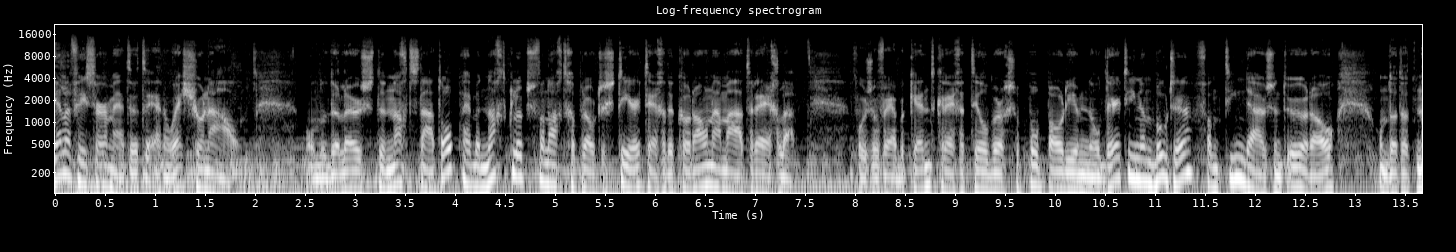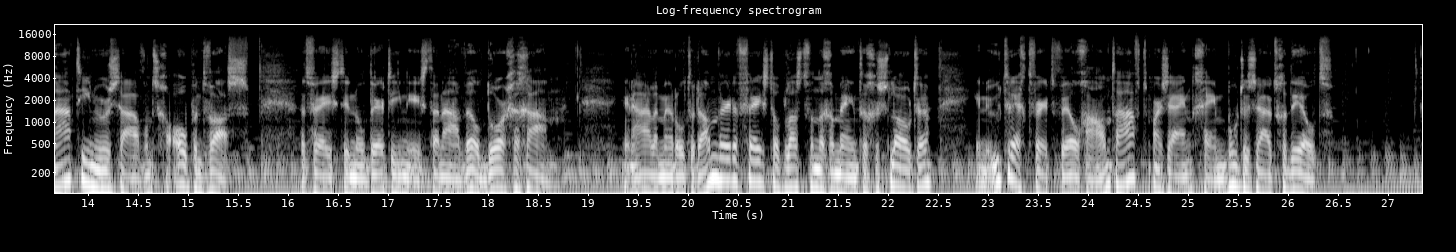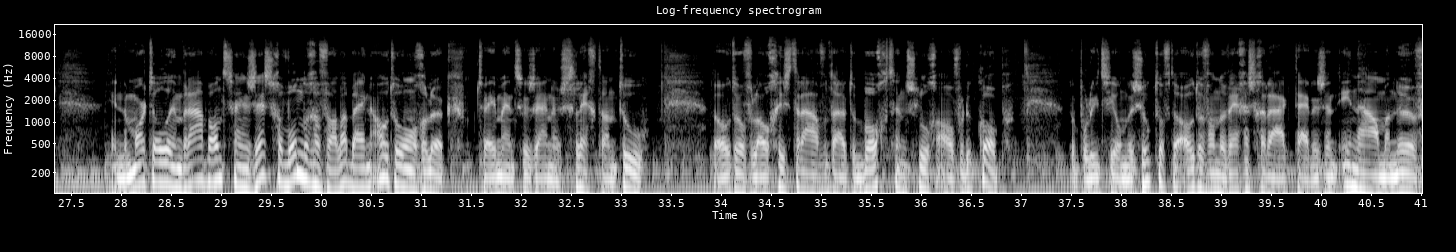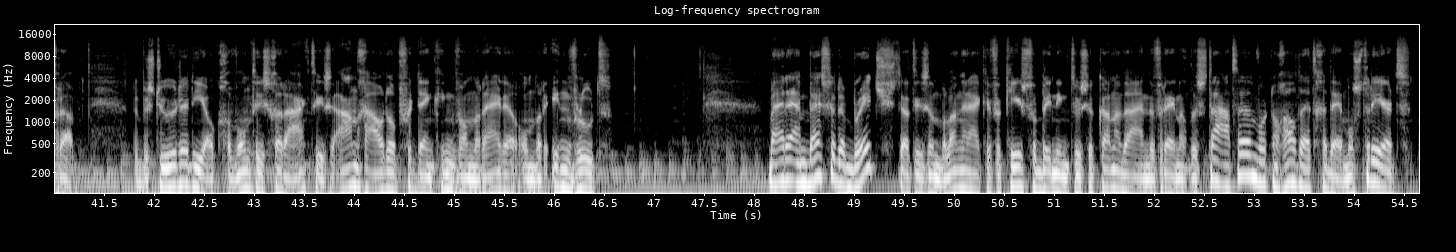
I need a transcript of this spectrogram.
Jelle Visser met het NOS-journaal. Onder de leus De Nacht staat op hebben nachtclubs vannacht geprotesteerd tegen de coronamaatregelen. Voor zover bekend kreeg het Tilburgse poppodium 013 een boete van 10.000 euro... omdat het na 10 uur s'avonds geopend was. Het feest in 013 is daarna wel doorgegaan. In Haarlem en Rotterdam werden feesten op last van de gemeente gesloten. In Utrecht werd wel gehandhaafd, maar zijn geen boetes uitgedeeld. In de Mortel in Brabant zijn zes gewonden gevallen bij een auto-ongeluk. Twee mensen zijn er slecht aan toe. De auto vloog gisteravond uit de bocht en sloeg over de kop. De politie onderzoekt of de auto van de weg is geraakt tijdens een inhaalmanoeuvre. De bestuurder, die ook gewond is geraakt, is aangehouden op verdenking van rijden onder invloed. Bij de Ambassador Bridge, dat is een belangrijke verkeersverbinding tussen Canada en de Verenigde Staten, wordt nog altijd gedemonstreerd.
